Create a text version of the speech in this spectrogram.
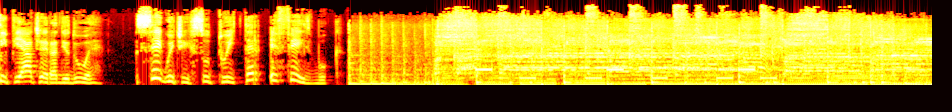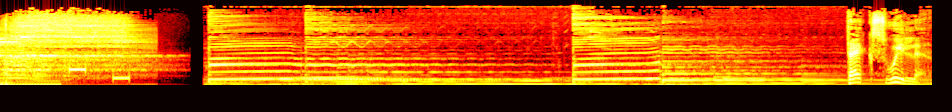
Ti piace Radio 2? Seguici su Twitter e Facebook. Tex Willer.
